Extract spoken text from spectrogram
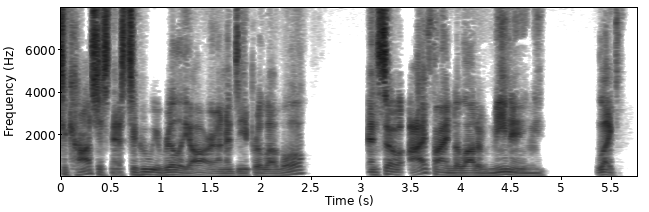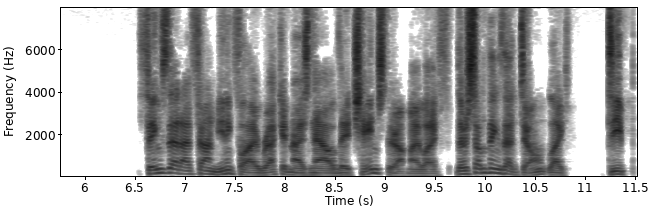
to consciousness, to who we really are on a deeper level. And so I find a lot of meaning, like things that I found meaningful, I recognize now they change throughout my life. There's some things that don't, like deep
